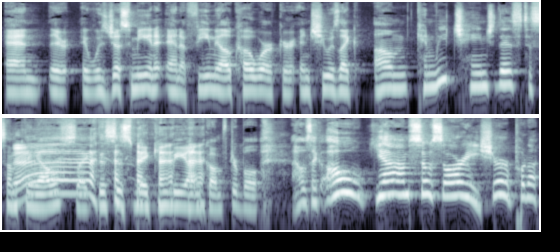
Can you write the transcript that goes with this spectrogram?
and there it was just me and, and a female coworker and she was like um can we change this to something else? Like this is making me uncomfortable. I was like oh yeah i'm so sorry. Sure put on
